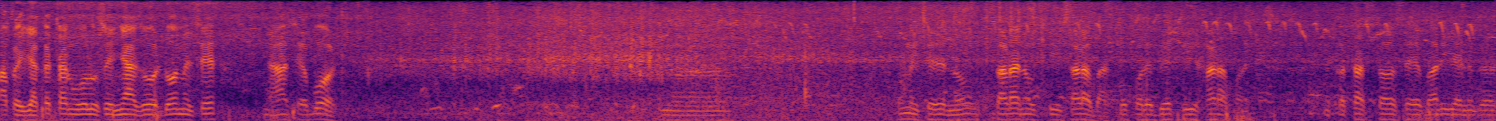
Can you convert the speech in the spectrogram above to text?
આપણે જ્યાં કથાનું ઓલું છે, ત્યાં જો ડોમે છે આ છે બોર્ડ. સમય છે નવ, સાડા નવથી સાડા બાર, બપોરે બેથી સાડા પાંચ. કથા સ્થળ છે બારીયાનગર,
